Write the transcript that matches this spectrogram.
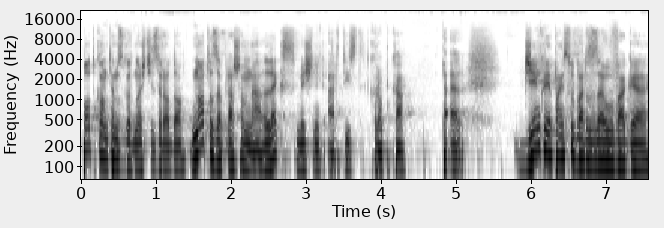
pod kątem zgodności z RODO, no to zapraszam na lex-artist.pl. Dziękuję Państwu bardzo za uwagę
